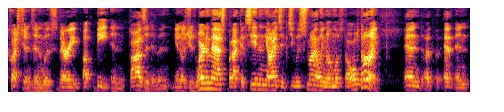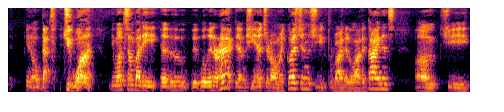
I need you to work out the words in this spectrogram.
questions and was very upbeat and positive. And, you know, she was wearing a mask, but I could see it in the eyes that she was smiling almost all the time. And, uh, and, and, you know, that's what you want. You want somebody uh, who will interact. And she answered all my questions. She provided a lot of guidance. Um, she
